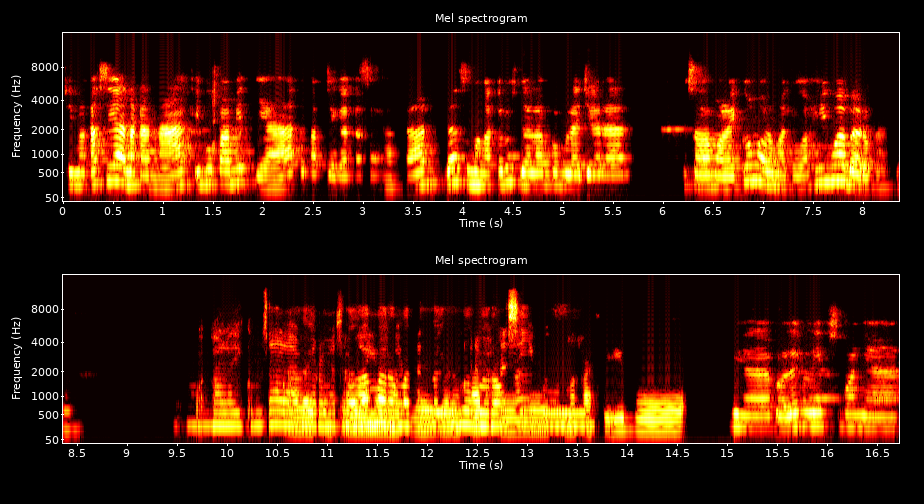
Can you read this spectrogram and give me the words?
Terima kasih anak-anak. Ibu pamit ya. Tetap jaga kesehatan dan semangat terus dalam pembelajaran. Assalamualaikum warahmatullahi wabarakatuh. Waalaikumsalam Waalaikumsalam warahmatullahi wabarakatuh. warahmatullahi wabarakatuh. Terima kasih, Ibu. Ya, boleh live semuanya.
